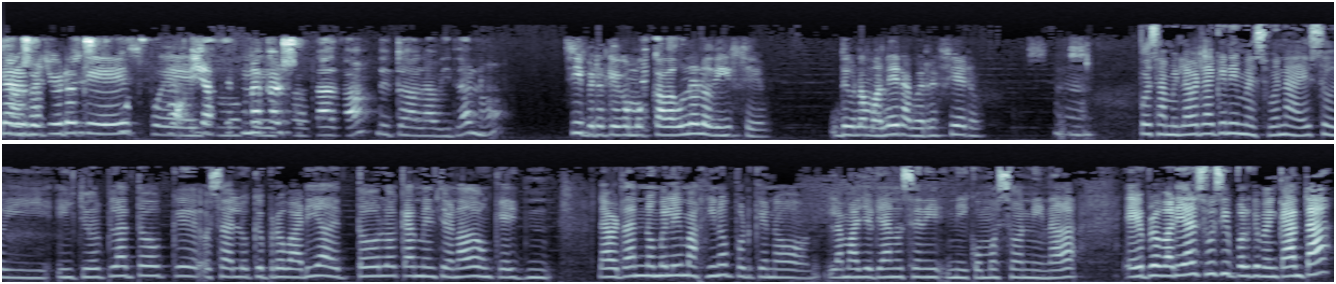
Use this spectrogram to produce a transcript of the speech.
Claro, pero yo creo que es y pues hacer una calzotada de toda la vida, ¿no? Sí, pero que como cada uno lo dice, de una manera me refiero. Mm. Pues a mí la verdad que ni me suena eso y, y yo el plato que, o sea, lo que probaría de todo lo que han mencionado, aunque la verdad no me lo imagino porque no, la mayoría no sé ni, ni cómo son ni nada, eh, probaría el sushi porque me encanta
